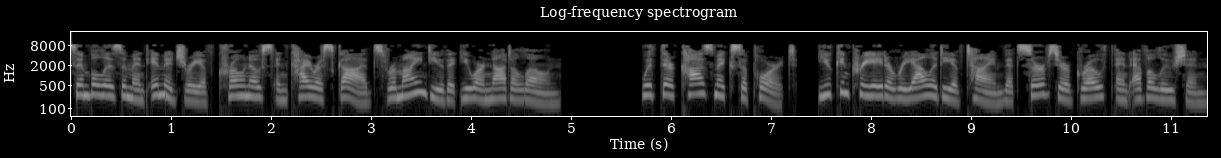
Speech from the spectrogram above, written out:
symbolism and imagery of Kronos and Kairos gods remind you that you are not alone. With their cosmic support, you can create a reality of time that serves your growth and evolution.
